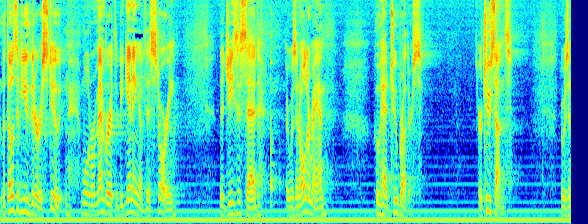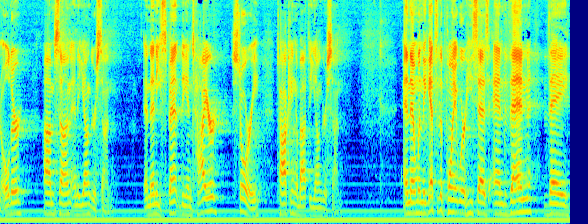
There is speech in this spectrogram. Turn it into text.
But those of you that are astute will remember at the beginning of this story that Jesus said there was an older man who had two brothers, or two sons. There was an older um, son and a younger son. And then he spent the entire story talking about the younger son. And then when they get to the point where he says, and then they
